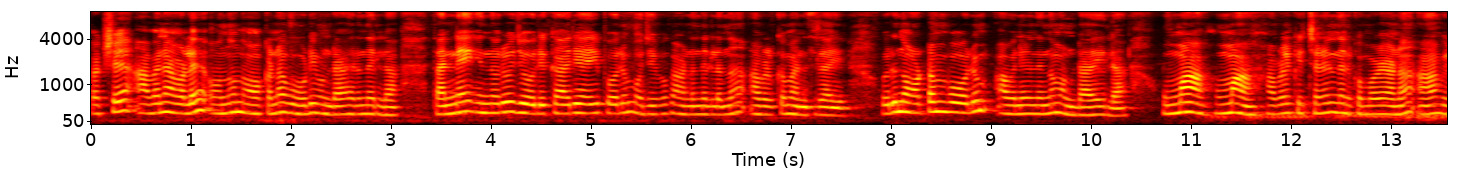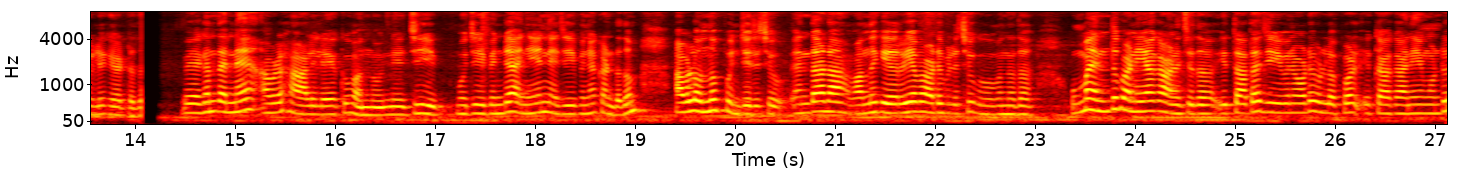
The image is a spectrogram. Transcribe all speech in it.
പക്ഷേ അവൻ അവളെ ഒന്നും നോക്കണ കൂടി ഉണ്ടായിരുന്നില്ല. തന്നെ ഇന്നൊരു ജോലിക്കാരിയായി പോലും മുജീബ് കാണുന്നില്ലെന്ന് അവൾക്ക് മനസ്സിലായി. ഒരു നോട്ടം പോലും അവനിൽ നിന്നും ഉണ്ടായില്ല. ഉമ്മ ഉമ്മ അവൾ കിച്ചണിൽ നിൽക്കുമ്പോഴാണ് ആ വിളി കേട്ടത്. വേഗം തന്നെ അവൾ ഹാളിലേക്ക് വന്നു. നജീബ് മുജീബിന്റെ അനിയൻ നജീബിനെ കണ്ടതും അവൾ ഒന്ന് പുഞ്ചിരിച്ചു. എന്താടാ വന്ന് കയറിയ പാട് വിളിച്ചു പോകുന്നത് ഉമ്മ എന്ത് പണിയാ കാണിച്ചത്? ഇത്താത്ത ജീവനോടെ ഉള്ളപ്പോൾ ഇക്കാക്കാനെയും കൊണ്ട്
